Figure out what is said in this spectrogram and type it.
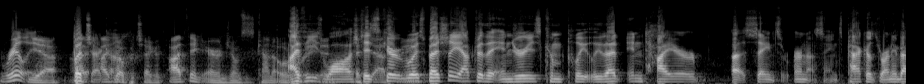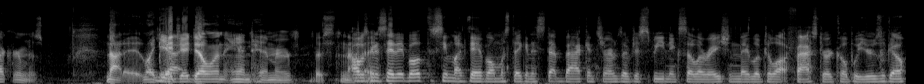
Really? Yeah, Pacheco. I, I go Pacheco. I think Aaron Jones is kind of. over. I think he's washed. if you It's ask especially after the injuries completely. That entire uh, Saints or not Saints Packers running back room is not it. Like Yeah. AJ Dillon and him are just not. I was it. gonna say they both seem like they've almost taken a step back in terms of just speed and acceleration. They looked a lot faster a couple years ago.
